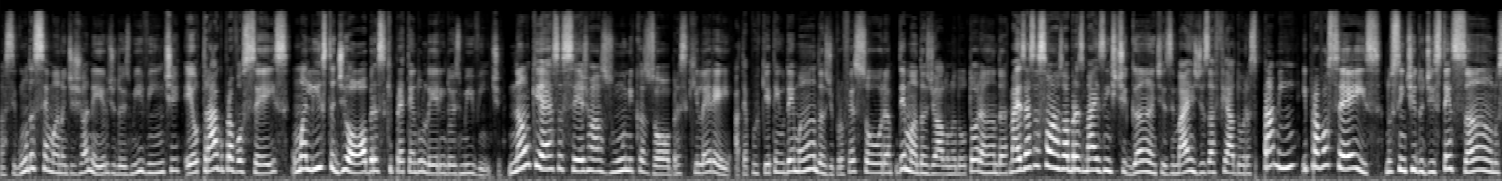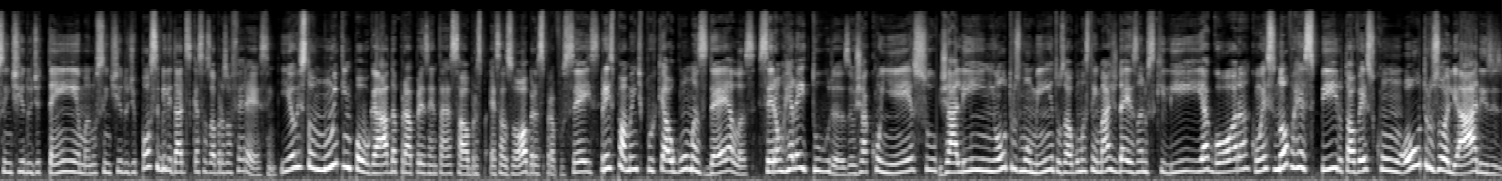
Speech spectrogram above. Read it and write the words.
na segunda semana de janeiro de 2020, eu trago para vocês uma lista de obras que pretendo ler em 2020. Não que essas sejam as únicas obras que lerei, até porque tenho demandas de professora, demandas de aluna doutoranda, mas essas são as obras mais instigantes e mais desafiadoras para mim e para vocês, no sentido de extensão, no sentido de tema, no sentido de possibilidades que essas obras oferecem. E eu estou muito empolgada para apresentar essa obras, essas obras para vocês, principalmente porque algumas delas serão releituras. Eu já conheço, já li em outros momentos, algumas têm mais de 10 anos que li, e agora, com esse novo respiro, talvez com outros olhares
